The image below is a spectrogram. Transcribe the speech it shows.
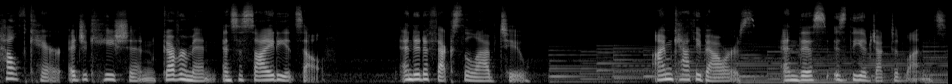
healthcare, education, government, and society itself. And it affects the lab too. I'm Kathy Bowers, and this is The Objective Lens.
